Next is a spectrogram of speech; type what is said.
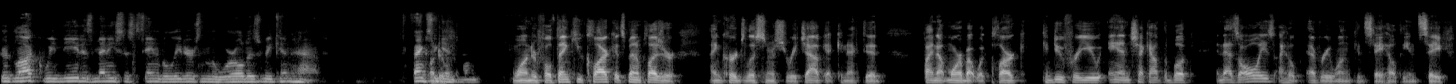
Good luck. We need as many sustainable leaders in the world as we can have. Thanks Wonderful. again, Tom. Wonderful. Thank you, Clarke. It's been a pleasure. I encourage listeners to reach out, get connected, find out more about what Clarke can do for you, and check out the book. And as always, I hope everyone can stay healthy and safe,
